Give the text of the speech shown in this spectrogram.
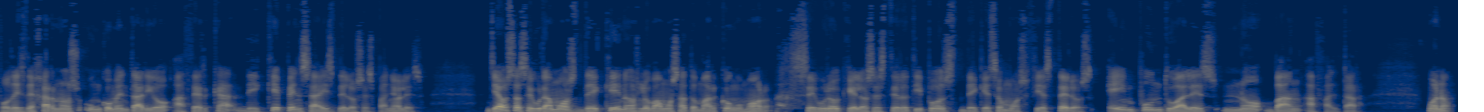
Podéis dejarnos un comentario acerca de qué pensáis de los españoles, ya os aseguramos de que nos lo vamos a tomar con humor. Seguro que los estereotipos de que somos fiesteros e impuntuales no van a faltar. Bueno,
